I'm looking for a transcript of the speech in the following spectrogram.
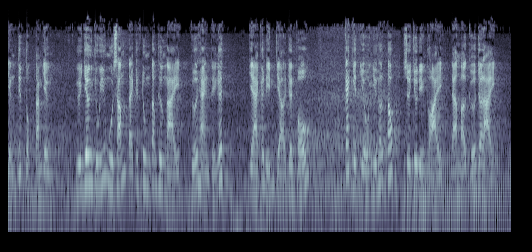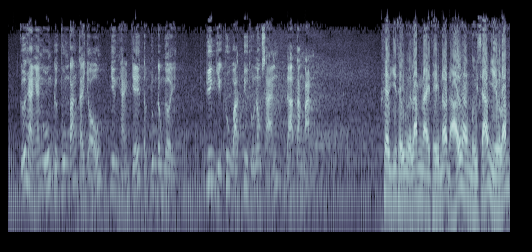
vẫn tiếp tục tạm dừng. Người dân chủ yếu mua sắm tại các trung tâm thương mại, cửa hàng tiện ích và các điểm chợ trên phố. Các dịch vụ như hớt tóc, sửa chữa điện thoại đã mở cửa trở lại. Cửa hàng ăn uống được buôn bán tại chỗ nhưng hạn chế tập trung đông người. Riêng việc thu hoạch tiêu thụ nông sản đã tăng mạnh. Theo chỉ thị 15 này thì nó đỡ hơn 16 nhiều lắm.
